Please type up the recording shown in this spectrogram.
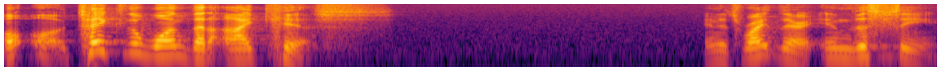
oh, oh, Take the one that I kiss. And it's right there in this scene.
